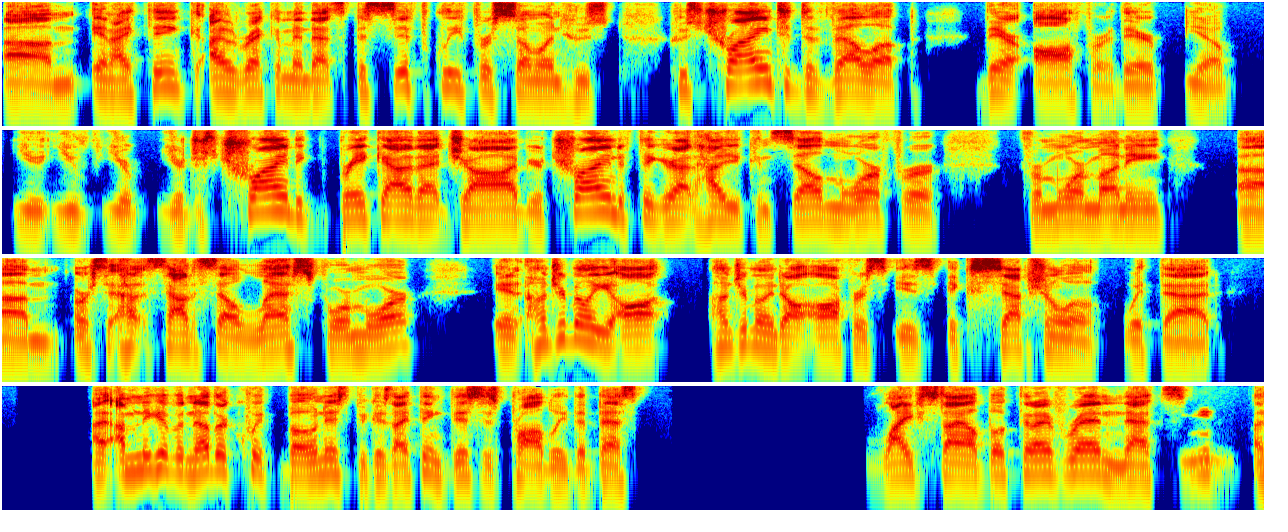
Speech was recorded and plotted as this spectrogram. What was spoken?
Um, and I think I would recommend that specifically for someone who's who's trying to develop their offer. They're, you know, you you you're you're just trying to break out of that job. You're trying to figure out how you can sell more for for more money, um, or how to sell less for more. And 100 million $100 million offers is exceptional with that. I, am going to give another quick bonus because I think this is probably the best lifestyle book that I've read, and that's mm-hmm.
